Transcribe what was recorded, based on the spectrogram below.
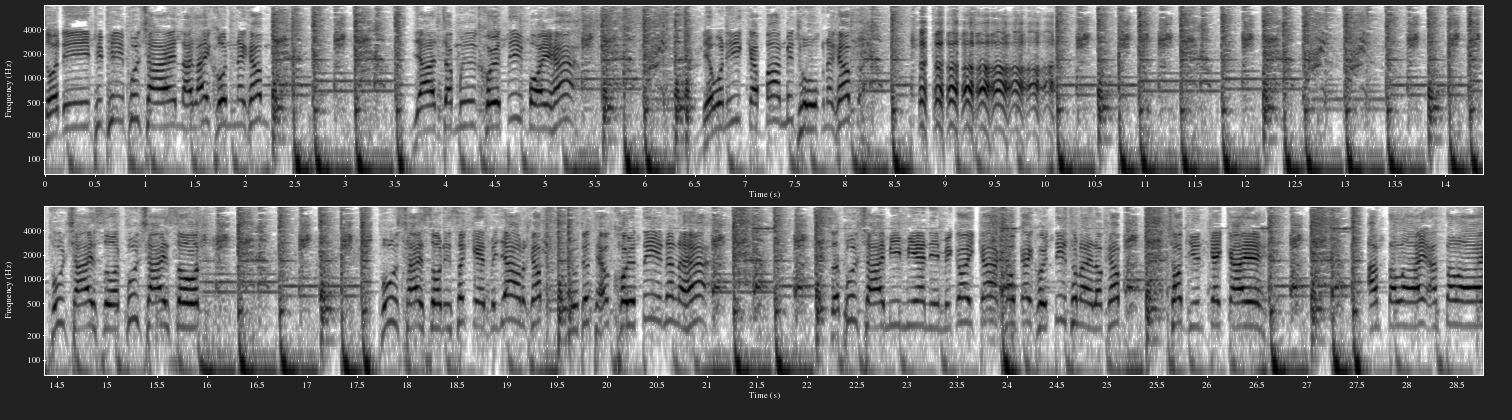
สวัสดีพี่ๆผู้ชายหลายๆ คนนะครับ อย่าจับมือโคโยตี้บ่อยฮะ เดี๋ยววันนี้กลับบ้านไม่ถูกนะครับ ผู้ชายโสดผู้ชายโสด ผู้ชายโสดอีสเกตไปยากนะครับ อยู่แถวๆโคโยตี้นั่นแหละฮะส่วนผู้ชายมีเมียนี่ไม่ก้อยกล้าเข้าใกล้โคโยตี้เท่าไหร่หรอกครับ ชอบยืนไกลๆ อันตรายอันตราย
